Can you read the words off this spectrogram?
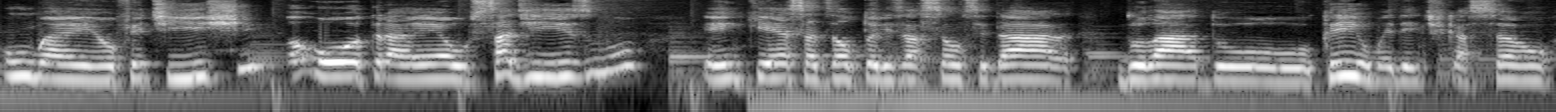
Uma é o fetiche, outra é o sadismo, em que essa desautorização se dá do lado, cria uma identificação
